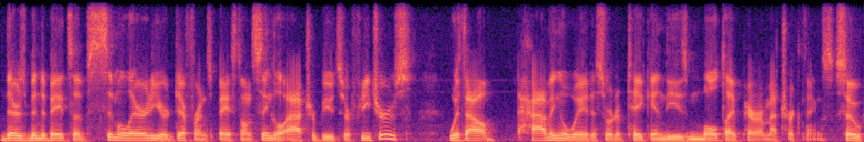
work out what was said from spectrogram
there's been debates of similarity or difference based on single attributes or features without having a way to sort of take in these multi-parametric things. So,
